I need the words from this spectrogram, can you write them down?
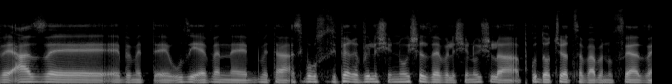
ואז אה, אה, באמת אה, עוזי אבן, אה, באמת הסיפור שהוא סיפר, הביא לשינוי של זה ולשינוי של הפקודות של הצבא בנושא הזה.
